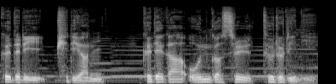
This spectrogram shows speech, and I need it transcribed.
그들이 필연 그대가 온 것을 들으리니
